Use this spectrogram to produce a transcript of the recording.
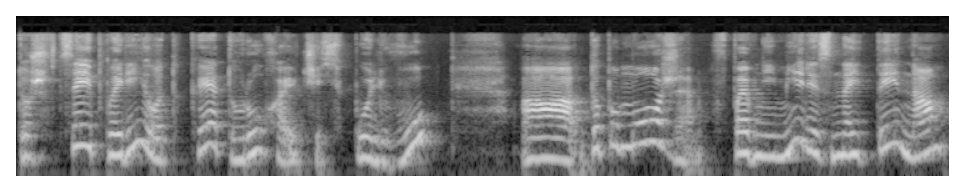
Тож в цей період кету, рухаючись по льву, допоможе в певній мірі знайти нам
